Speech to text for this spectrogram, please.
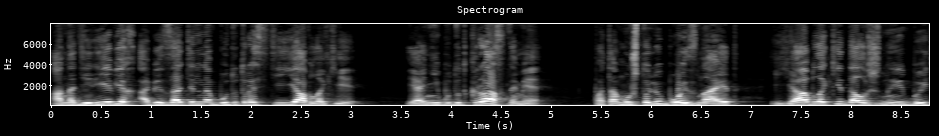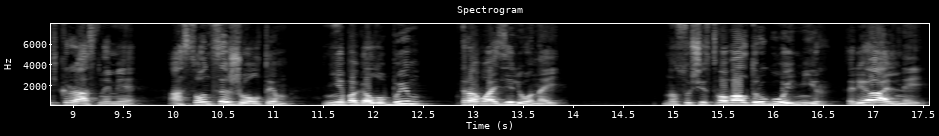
А на деревьях обязательно будут расти яблоки. И они будут красными, потому что любой знает – Яблоки должны быть красными, а солнце желтым, небо голубым, трава зеленой. Но существовал другой мир, реальный.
